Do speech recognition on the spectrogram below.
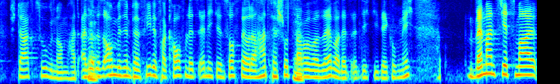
stark zugenommen hat. Also Ja. das ist auch ein bisschen perfide, verkaufen letztendlich den Software- oder Hardware-Schutz, Ja. haben aber selber letztendlich die Deckung nicht. Wenn man es jetzt mal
